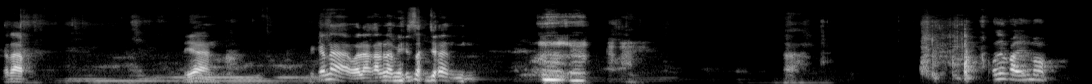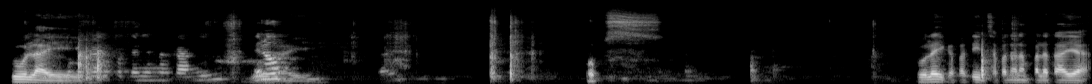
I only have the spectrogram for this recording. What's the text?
Sarap. Ayan. Teka na, wala kang lamesa dyan. Ano kain mo? Gulay. Pag ganyan ng kanin. Ano? Gulay. Oops. Gulay, kapatid, sa pananampalataya.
